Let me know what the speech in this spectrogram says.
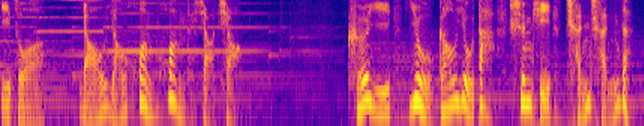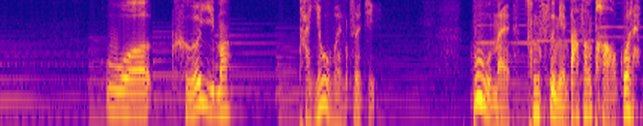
一座摇摇晃晃的小桥。可以又高又大，身体沉沉的。我可以吗？他又问自己。布们从四面八方跑过来。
